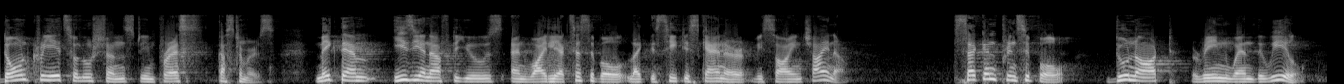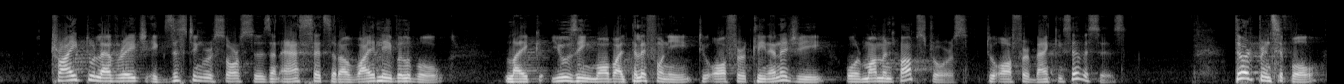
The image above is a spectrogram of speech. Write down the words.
Don't create solutions to impress customers. Make them easy enough to use and widely accessible, like the CT scanner we saw in China. Second principle do not reinvent the wheel. Try to leverage existing resources and assets that are widely available, like using mobile telephony to offer clean energy or mom and pop stores to offer banking services. Third principle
